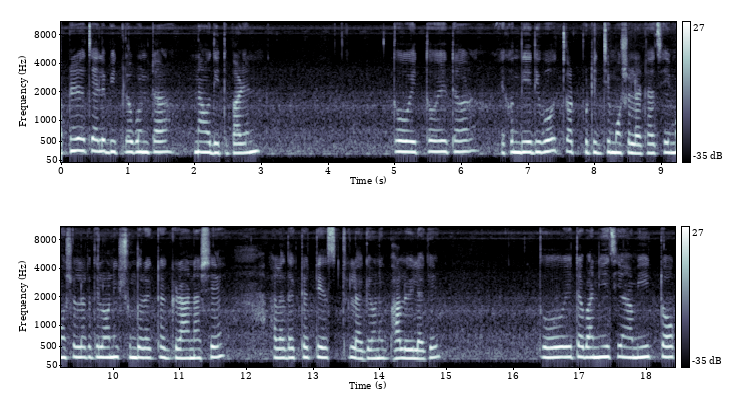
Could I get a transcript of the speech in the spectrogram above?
আপনারা চাইলে বিট লবণটা নাও দিতে পারেন। তো এই তো এটা এখন দিয়ে দিব। চটপটির যে মশলাটা আছে, এই মশলাটা দিলে অনেক সুন্দর একটা গ্রান আসে। আলাদা একটা টেস্ট লাগে, অনেক ভালোই লাগে। তো এটা বানিয়েছি আমি টক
